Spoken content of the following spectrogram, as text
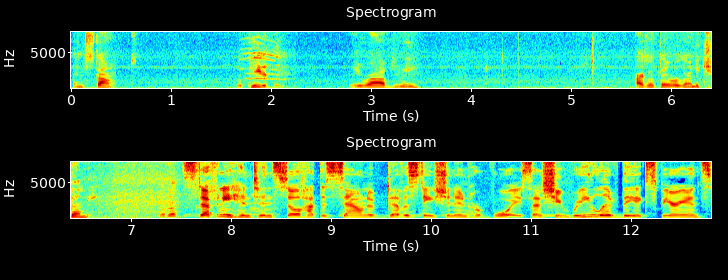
and stomped repeatedly. They robbed me. I thought they were going to kill me. Stephanie Hinton still had the sound of devastation in her voice as she relived the experience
